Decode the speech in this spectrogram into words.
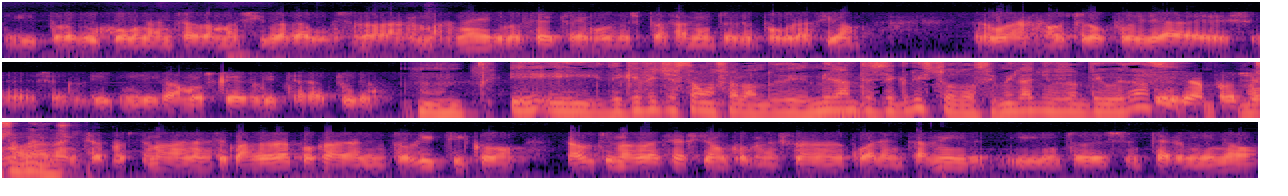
y produjo una entrada masiva de aguas al Mar Negro, etcétera, un desplazamiento de población. Otro pues ya es, digamos que es literatura. ¿Y, de qué fecha estamos hablando? ¿10.000 antes de Cristo? ¿12.000 años de antigüedad? Sí, aproximadamente, aproximadamente. Cuando era época del Neolítico, la última glaciación comenzó en el 40.000 y entonces terminó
